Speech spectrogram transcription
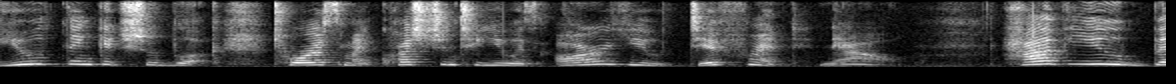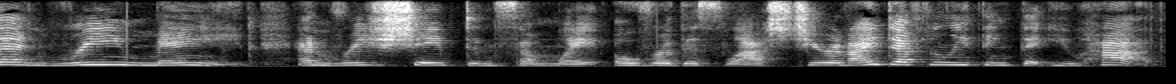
you think it should look taurus my question to you is are you different now have you been remade and reshaped in some way over this last year? And I definitely think that you have.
